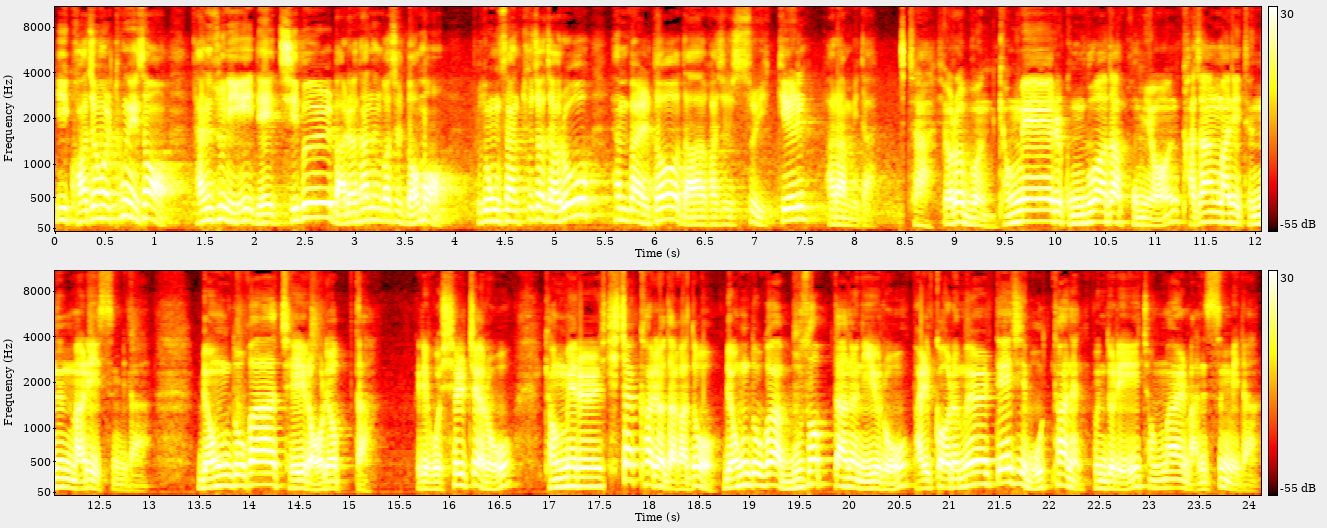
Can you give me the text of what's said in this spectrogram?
이 과정을 통해서 단순히 내 집을 마련하는 것을 넘어 부동산 투자자로 한 발 더 나아가실 수 있길 바랍니다. 자, 여러분, 경매를 공부하다 보면 가장 많이 듣는 말이 있습니다. 명도가 제일 어렵다. 그리고 실제로 경매를 시작하려다가도 명도가 무섭다는 이유로 발걸음을 떼지 못하는 분들이 정말 많습니다.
